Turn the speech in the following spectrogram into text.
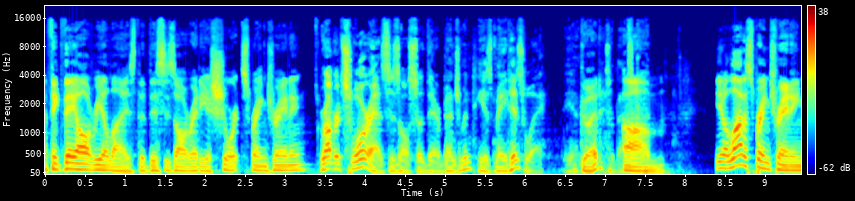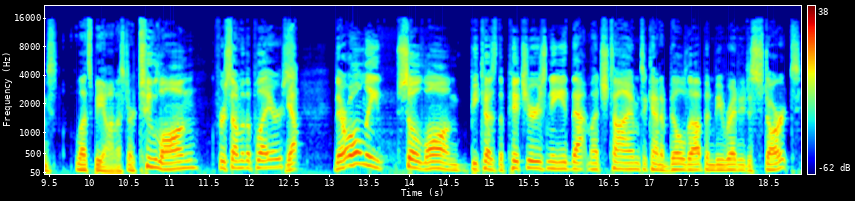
I think they all realize that this is already a short spring training. Robert Suarez is also there, Benjamin. He has made his way. Yeah, Good. So um, You know, a lot of spring trainings, let's be honest, are too long for some of the players. Yep. They're only so long because the pitchers need that much time to kind of build up and be ready to start.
